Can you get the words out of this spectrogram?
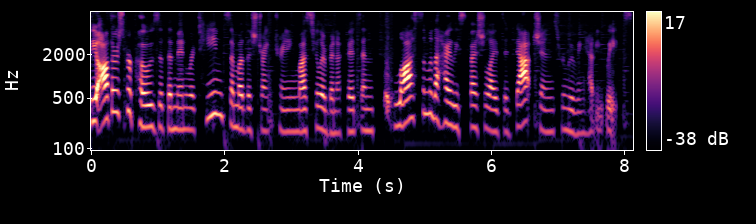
The authors proposed that the men retained some of the strength training muscular benefits and lost some of the highly specialized adaptations for moving heavy weights.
